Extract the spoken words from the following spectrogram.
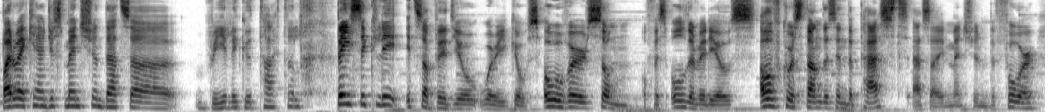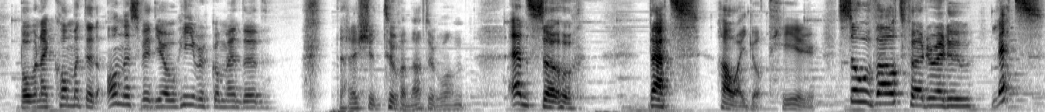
By the way, can I just mention that's a really good title? Basically, it's a video where he goes over some of his older videos. I've of course done this in the past, as I mentioned before, but when I commented on this video, he recommended that I should do another one. And so, that's how I got here. So without further ado, let's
